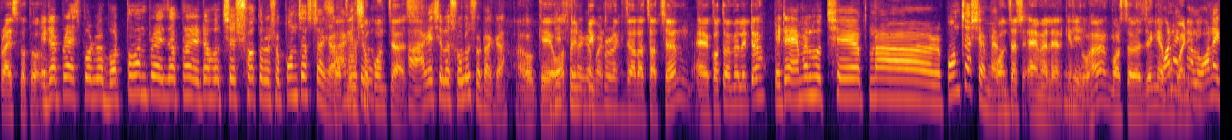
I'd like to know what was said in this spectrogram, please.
প্রাইস কত? এটার প্রাইস পড়বে বর্তমান প্রাইস আপনার এটা হচ্ছে সতেরোশো পঞ্চাশ টাকা। সতেরোশো পঞ্চাশ। হ্যাঁ, আগে ছিল ষোলোশো টাকা। ওকে অথেন্টিক প্রোডাক্ট যারা চাচ্ছেন কত এম এটা? এটা এমএল হচ্ছে আপনার পঞ্চাশ এমএল পঞ্চাশ এম এর কিন্তু হ্যাঁ ময়শ্চারাইজিং এবং ভালো অনেক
